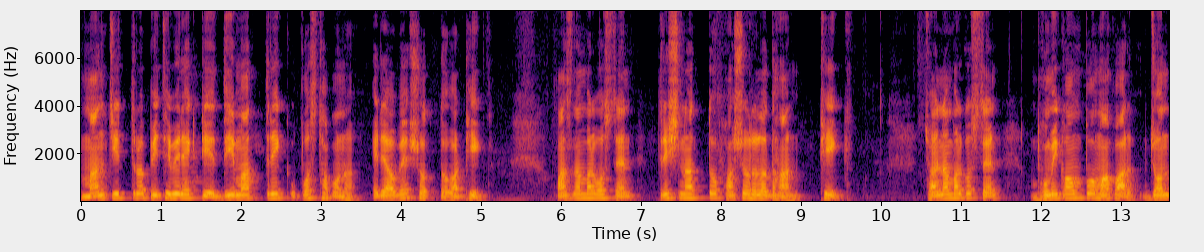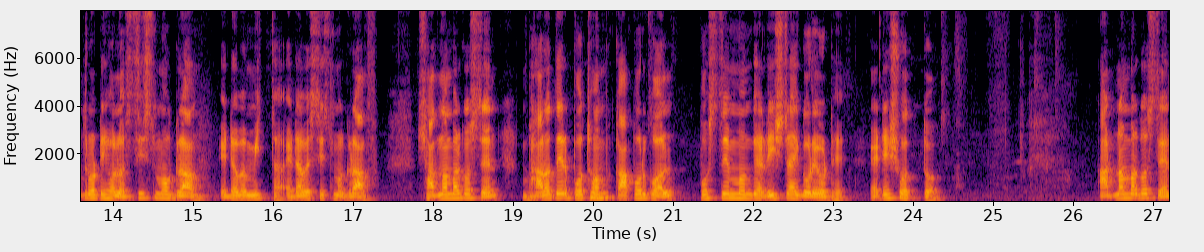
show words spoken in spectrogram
মানচিত্র পৃথিবীর একটি দ্বিমাত্রিক উপস্থাপনা। এটি হবে সত্য বা ঠিক। পাঁচ নম্বর কোশ্চেন তৃষ্ণাত্ম ফসল হলো ধান। ঠিক। ছয় নম্বর কোশ্চেন ভূমিকম্প মাপার যন্ত্রটি হলো সিসমোগ্রাম। এটা হবে মিথ্যা, এটা হবে সিসমোগ্রাফ। সাত নম্বর কোশ্চেন ভারতের প্রথম কাপড় কল পশ্চিমবঙ্গের রিষ্টায় গড়ে ওঠে, এটি সত্য। আট নম্বর কোশ্চেন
